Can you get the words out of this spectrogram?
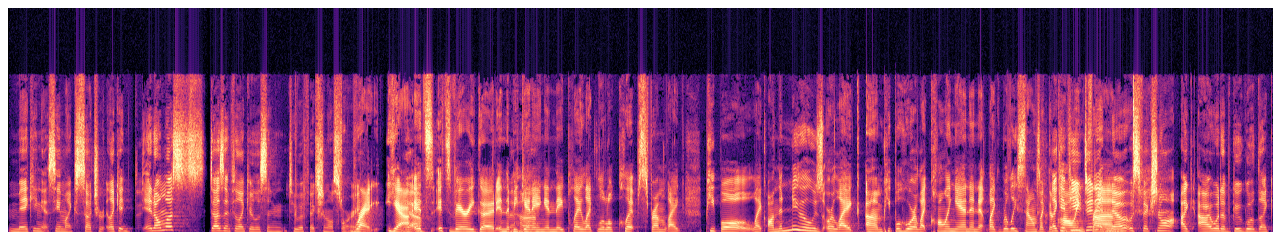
making it seem like such a like it it almost doesn't feel like you're listening to a fictional story. Right. Yeah, Yeah. It's it's very good in the Uh-huh. beginning and they play like little clips from like people like on the news or like um people who are like calling in and it like really sounds like they're Like if you didn't know it was fictional, like I would have googled like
